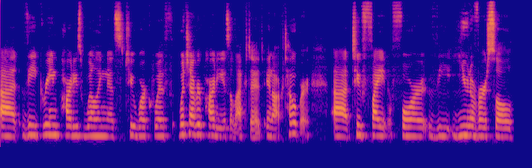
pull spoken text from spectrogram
uh, the Green Party's willingness to work with whichever party is elected in October uh, to fight for the universal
